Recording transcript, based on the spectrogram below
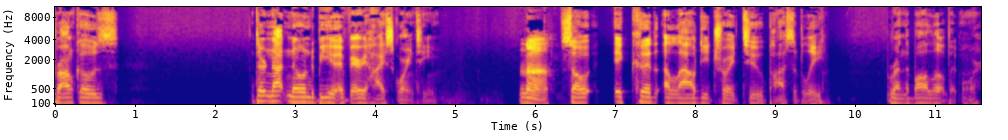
Broncos, they're not known to be a very high scoring team. Nah. So it could allow Detroit to possibly run the ball a little bit more,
